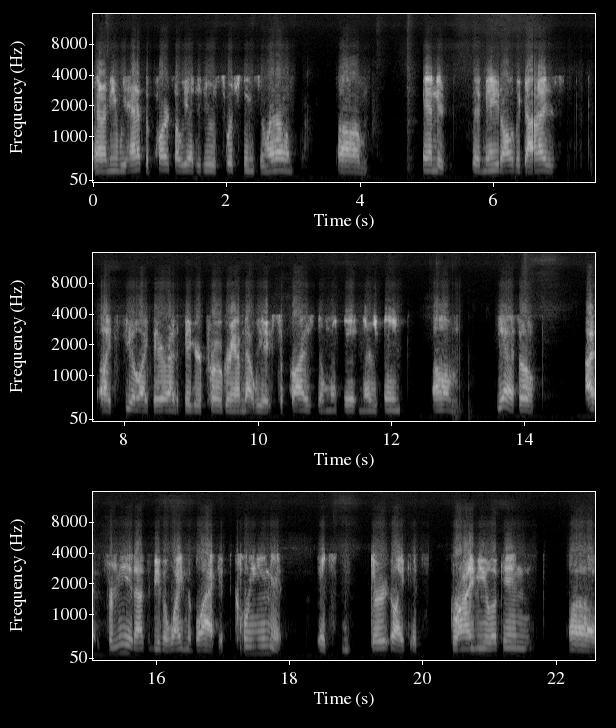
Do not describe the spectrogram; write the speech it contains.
And I mean, we had the parts. All we had to do was switch things around, um, and it it made all the guys like feel like they were at a bigger program that we surprised them with it and everything. Um, yeah, so I for me it has to be the white and the black. It's clean. It it's dirt like it's grimy looking uh,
